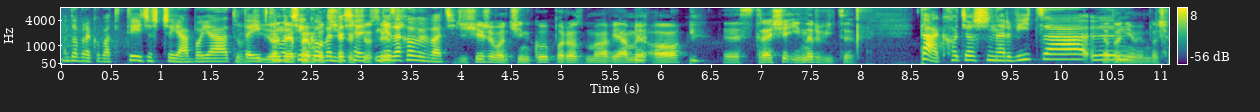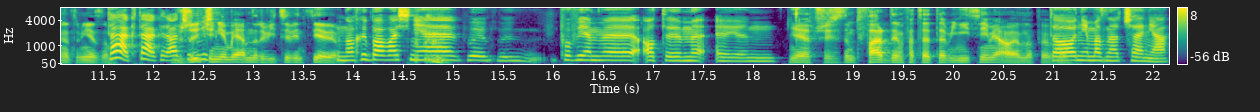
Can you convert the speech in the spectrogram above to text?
No dobra, Kuba, ty jedziesz czy ja, bo ja tutaj w ja tym odcinku powiem, będę się nie zachowywać. W dzisiejszym odcinku porozmawiamy o e, stresie i nerwicy. Tak, chociaż nerwica... Ja to ym, nie wiem, to się na tym nie znam. Tak, tak. A w życiu nie miałem nerwicy, więc nie wiem. No chyba właśnie y, y, powiemy o tym, ym, Nie, przecież jestem twardym facetem i nic nie miałem na pewno. to nie ma znaczenia.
